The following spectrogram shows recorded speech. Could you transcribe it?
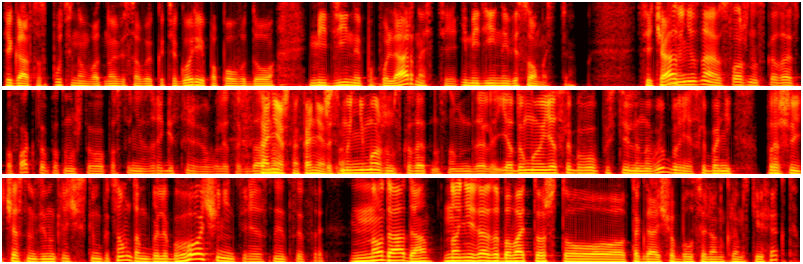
тягаться с Путиным в одной весовой категории по поводу медийной популярности и медийной весомости. Сейчас... Ну, не знаю, сложно сказать по факту, потому что его просто не зарегистрировали тогда. Конечно, но... конечно. То есть мы не можем сказать на самом деле. Я думаю, если бы его пустили на выборы, если бы они прошли честным демократическим путем, там были бы очень интересные цифры. Ну да, да. Но нельзя забывать то, что тогда еще был силен крымский эффект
